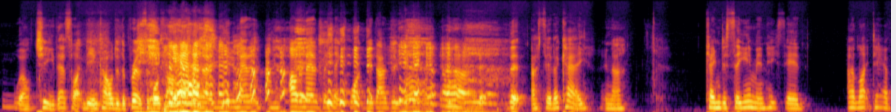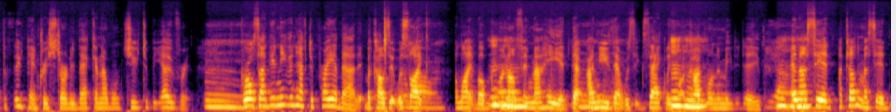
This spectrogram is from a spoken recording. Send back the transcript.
Well, gee, that's like being called to the principal's office. Yes. You, know, you, you automatically think, What did I do wrong? Uh-huh. But, but I said, Okay. And I came to see him, and he said, I'd like to have the food pantry started back, and I want you to be over it. Mm. Girls, I didn't even have to pray about it because it was oh, like a light bulb going off mm-hmm. in my head that I knew that mm. was exactly what mm-hmm. God wanted me to do. Yeah. Mm-hmm. And I said, I told him, I said,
